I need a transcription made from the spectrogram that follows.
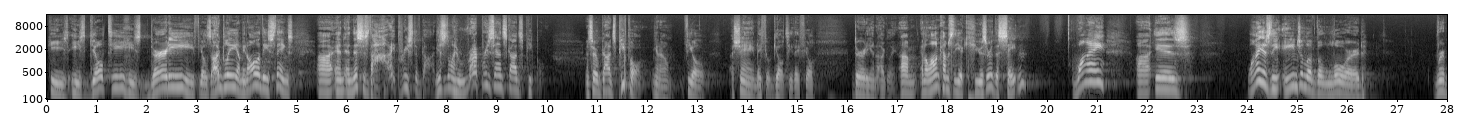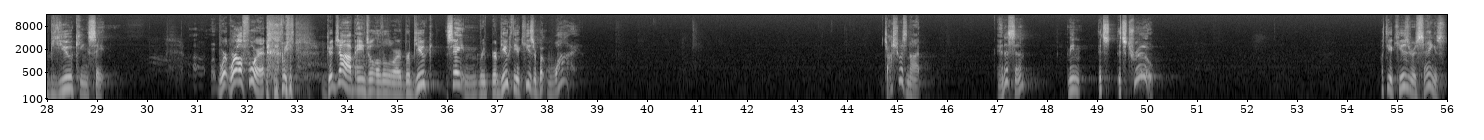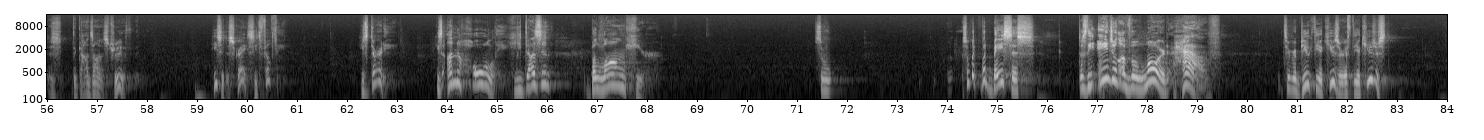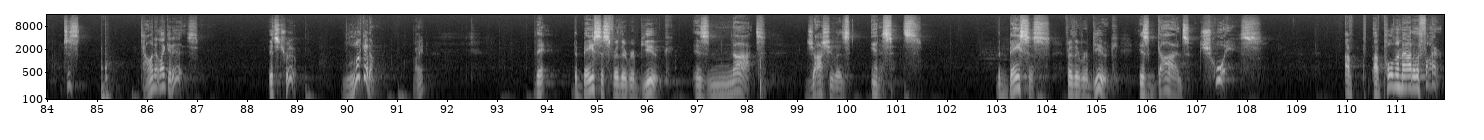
He's, he's guilty, he's dirty, he feels ugly. I mean, all of these things Uh, and, and this is the high priest of God. This is the one who represents God's people. And so God's people, you know, feel ashamed, they feel guilty, they feel dirty and ugly. Um, and along comes the accuser, the Satan. Why uh, is why is the angel of the Lord rebuking Satan? We're, we're all for it. I mean, good job, angel of the Lord. Rebuke Satan, re- rebuke the accuser, but why? Joshua's not innocent. I mean, it's, it's true. What the accuser is saying is, is the God's honest truth. He's a disgrace. He's filthy. He's dirty. He's unholy. He doesn't belong here. So, so what, what basis does the angel of the Lord have to rebuke the accuser if the accuser's just telling it like it is. It's true. Look at him, right? The, the basis for the rebuke is not Joshua's innocence. The basis for the rebuke is God's choice. I've, I've pulled them out of the fire.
